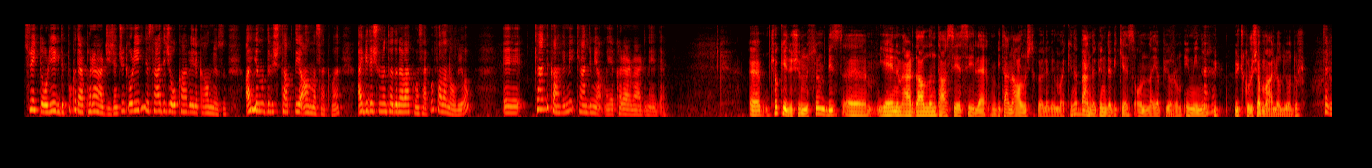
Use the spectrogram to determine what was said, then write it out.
sürekli oraya gidip bu kadar para harcayacaksın. Çünkü oraya gidince sadece o kahveyle kalmıyorsun. Ay yanında bir şu tatlıyı almasak mı? Ay bir de şunun tadına bakmasak mı falan oluyor. Ee, kendi kahvemi kendim yapmaya karar verdim evde. Ee, çok iyi düşünmüşsün. Biz e, yeğenim Erdal'ın tavsiyesiyle bir tane almıştık öyle bir makine. Ben de günde bir kez onunla yapıyorum. Eminim 3 kuruşa mal oluyordur. Tabii.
